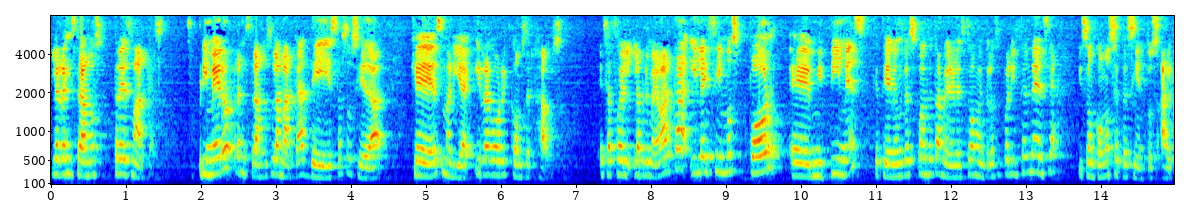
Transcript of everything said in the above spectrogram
le registramos tres marcas. Primero, registramos la marca de esta sociedad, que es María Irragorri Concert House. Esa fue la primera marca y la hicimos por eh, mi pymes, que tiene un descuento también en este momento en la superintendencia, y son como 700 algo,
